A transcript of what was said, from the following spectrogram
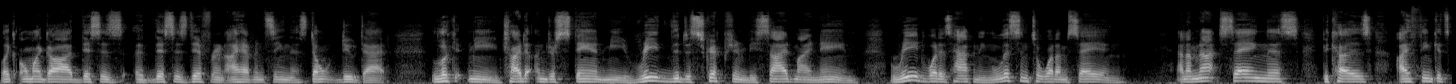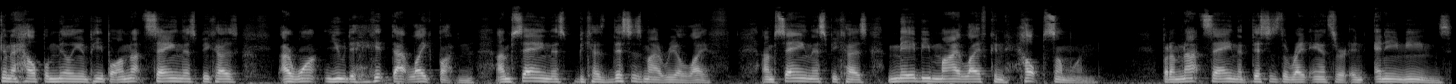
Like, oh my God, this is uh, this is different. I haven't seen this. Don't do that. Look at me. Try to understand me. Read the description beside my name. Read what is happening. Listen to what I'm saying. And I'm not saying this because I think it's going to help a million people. I'm not saying this because I want you to hit that like button. I'm saying this because this is my real life. I'm saying this because maybe my life can help someone. But I'm not saying that this is the right answer in any means.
